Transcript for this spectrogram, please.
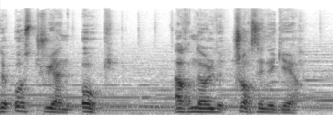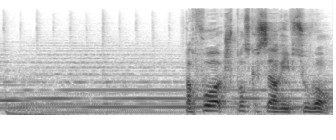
The Austrian Hawk, Arnold Schwarzenegger. Parfois, je pense que ça arrive souvent,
